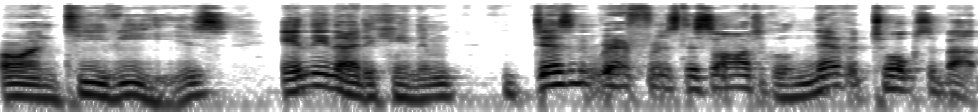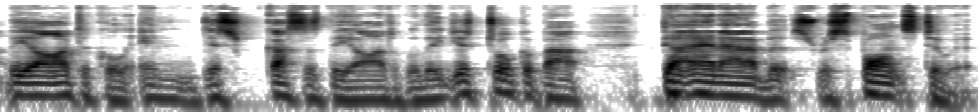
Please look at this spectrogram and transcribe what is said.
or on TVs in the United Kingdom doesn't reference this article, never talks about the article and discusses the article. They just talk about Diane Abbott's response to it.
